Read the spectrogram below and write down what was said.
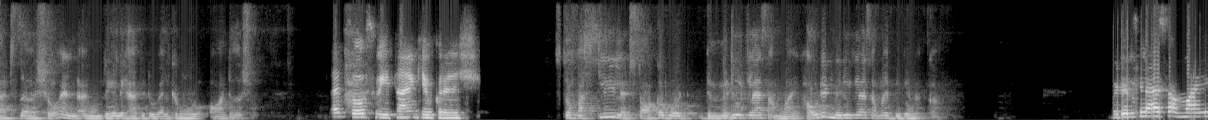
that's the show and I'm really happy to welcome you on to the show That's so sweet. Thank you, Krish. So firstly, let's talk about the middle class Ammai. How did middle class Ammai begin, Akka? Middle class Ammayi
